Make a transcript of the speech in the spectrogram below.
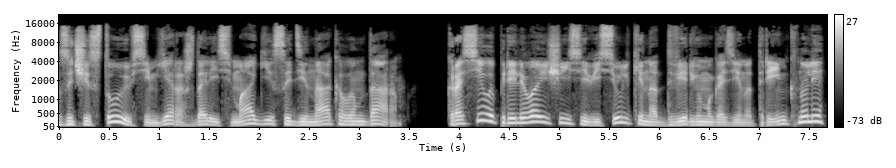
Зачастую в семье рождались маги с одинаковым даром. Красиво переливающиеся висюльки над дверью магазина тренькнули,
